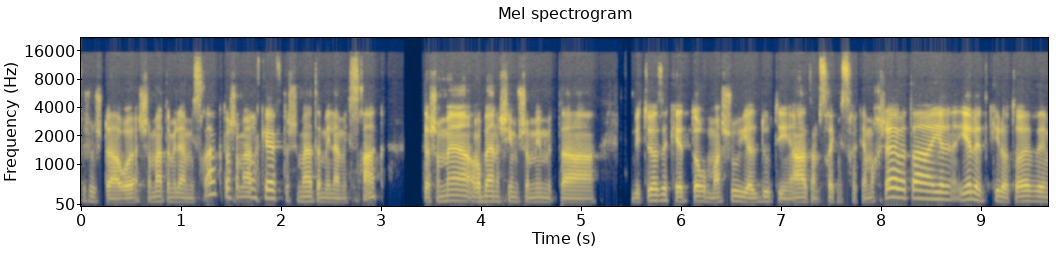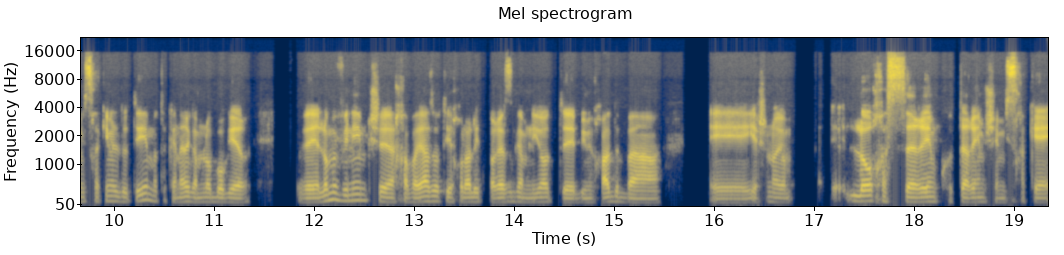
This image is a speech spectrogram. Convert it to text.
פשוט שאתה רואה, שומע את המילה משחק, אתה שומע על כיף, אתה שומע את המילה משחק, אתה שומע הרבה אנשים שומעים את הביטוי הזה כתור משהו ילדותי, אה אתה משחק משחקי מחשב, אתה ילד, כאילו אתה אוהב משחקים ילדותיים, אתה כנראה גם לא בוגר. ולא מבינים כשהחוויה הזאת יכולה להתפרס גם להיות, אה, במיוחד ב... אה, יש לנו היום, לא חסרים כותרים של משחקי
